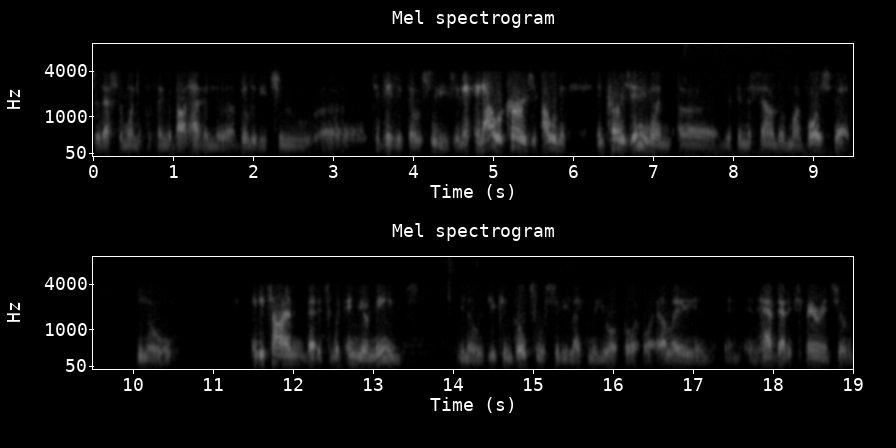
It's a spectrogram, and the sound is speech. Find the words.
So that's the wonderful thing about having the ability to uh, to visit those cities. And and I would encourage I would encourage anyone uh, within the sound of my voice that, you know, anytime that it's within your means, you know, if you can go to a city like New York or, or LA and, and, and have that experience of,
